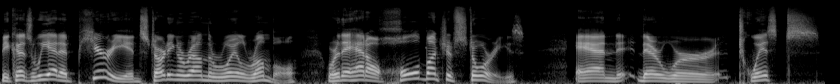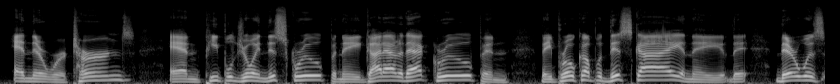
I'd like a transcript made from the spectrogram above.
Because we had a period starting around the Royal Rumble where they had a whole bunch of stories and there were twists and there were turns and people joined this group and they got out of that group and they broke up with this guy and they, they there was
